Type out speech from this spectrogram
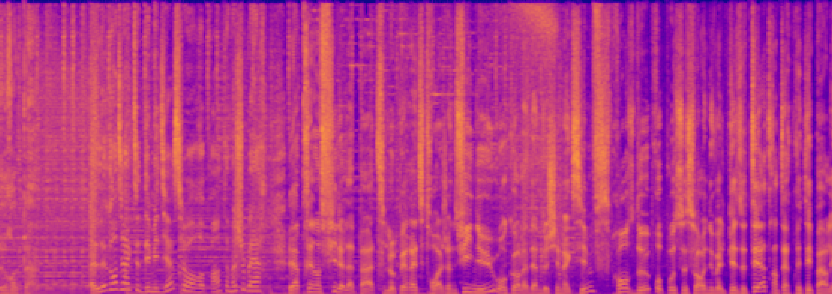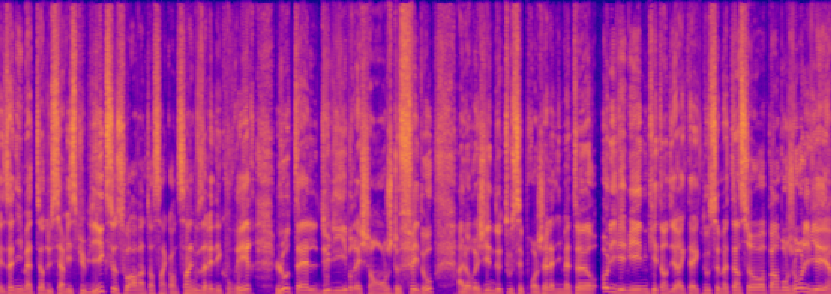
Europe Le grand direct des médias sur Europe 1, Thomas Schubert. Et après un fil à la patte, l'opérette Trois jeunes filles nues ou encore La Dame de chez Maxime, France 2 propose ce soir une nouvelle pièce de théâtre interprétée par les animateurs du service public. Ce soir à 20h55, vous allez découvrir l'hôtel du libre-échange de Fedo. À l'origine de tous ces projets, l'animateur Olivier Mine qui est en direct avec nous ce matin sur Europe 1. Bonjour Olivier.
